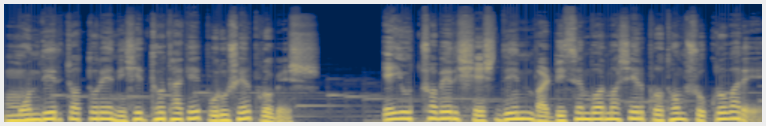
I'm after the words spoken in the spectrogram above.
মন্দির চত্বরে নিষিদ্ধ থাকে পুরুষের প্রবেশ। এই উৎসবের শেষ দিন বা ডিসেম্বর মাসের প্রথম শুক্রবারে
